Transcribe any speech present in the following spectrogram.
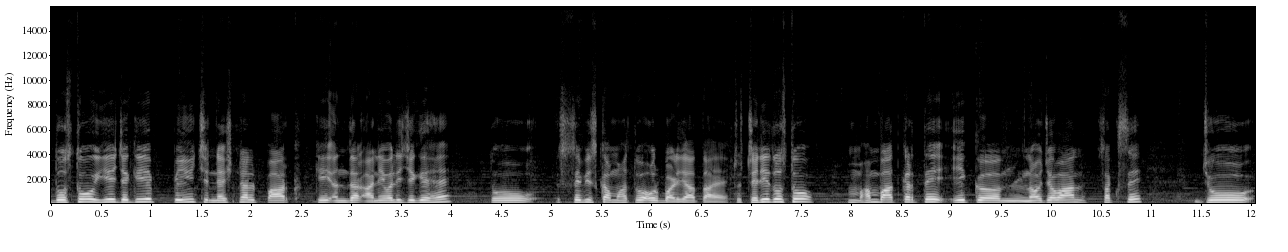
दोस्तों, ये जगह पेंच नेशनल पार्क के अंदर आने वाली जगह है तो इससे भी इसका महत्व और बढ़ जाता है। तो चलिए दोस्तों, हम बात करते एक नौजवान शख्स से, जो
